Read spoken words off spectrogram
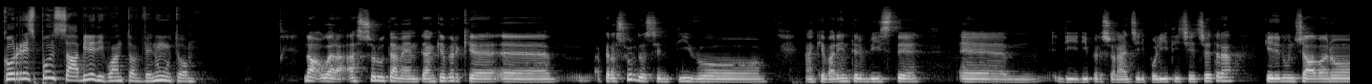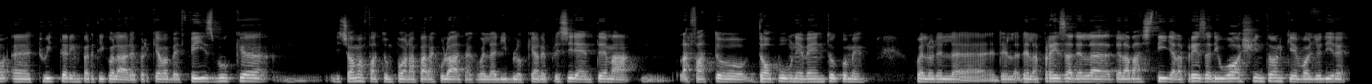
corresponsabile di quanto avvenuto. No, guarda, assolutamente, anche perché eh, per assurdo sentivo anche varie interviste eh, di, di, personaggi, di politici, eccetera, che denunciavano eh, Twitter in particolare, perché vabbè, Facebook diciamo ha fatto un po' una paraculata, quella di bloccare il presidente, ma l'ha fatto dopo un evento come quello del, del, della presa del, della Bastiglia, la presa di Washington, che voglio dire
